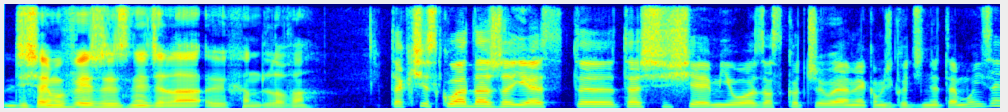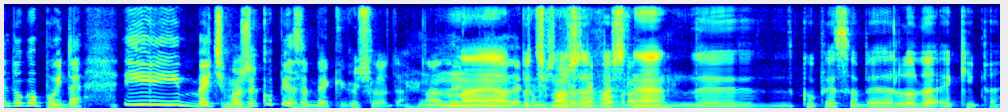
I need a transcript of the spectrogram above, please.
dzisiaj mówiłeś, że jest niedziela y, handlowa. Tak się składa, że jest. e, Też się miło zaskoczyłem jakąś godzinę temu i za niedługo pójdę i być może kupię sobie jakiegoś loda. Na, No ja być może właśnie y, kupię sobie loda ekipy.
